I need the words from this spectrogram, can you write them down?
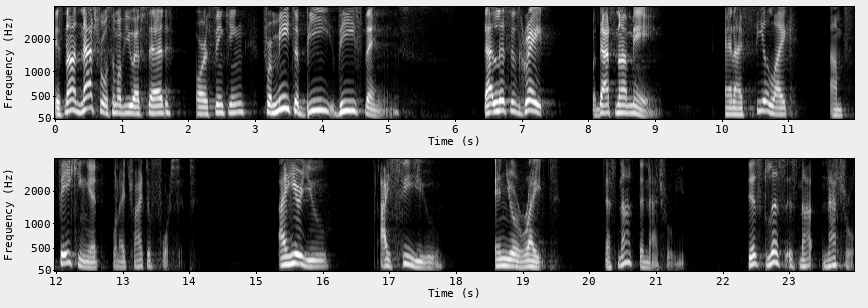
It's not natural, some of you have said or are thinking, for me to be these things. That list is great, but that's not me. And I feel like I'm faking it when I try to force it. I hear you, I see you, and you're right. That's not the natural you. This list is not natural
